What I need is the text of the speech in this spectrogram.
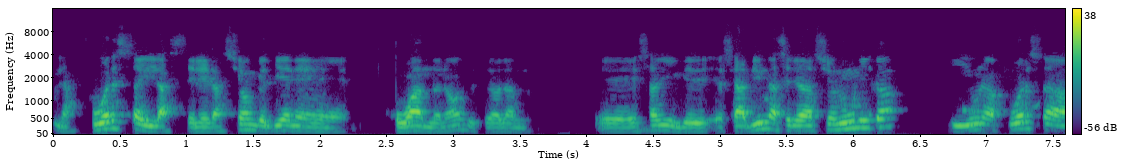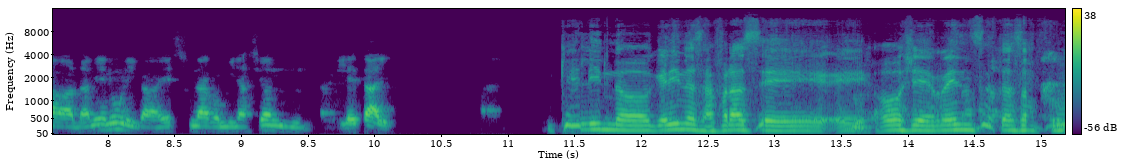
la, fuerza y la aceleración que tiene jugando, ¿no? Te estoy hablando. es alguien que, o sea, tiene una aceleración única y una fuerza también única, es una combinación letal. Qué lindo, qué lindo esa frase. Eh, oye, Renzo, estás a full.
